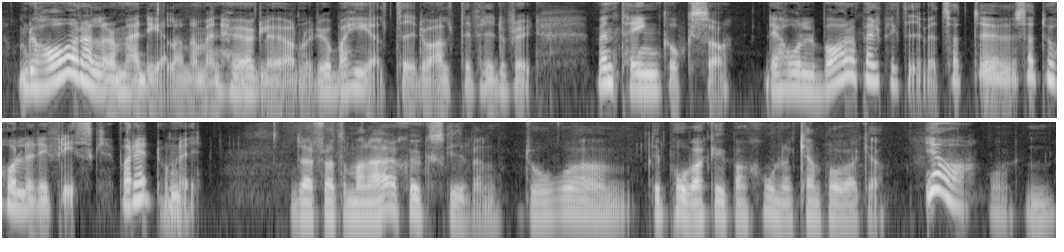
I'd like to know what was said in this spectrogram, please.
om du har alla de här delarna med en hög lön och du jobbar heltid och allt är frid och fröjd. Men tänk också det hållbara perspektivet så att du, så att du håller dig frisk. Var rädd om dig. Därför att om man är sjukskriven, då det påverkar ju pensionen, kan påverka. Ja. Mm.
